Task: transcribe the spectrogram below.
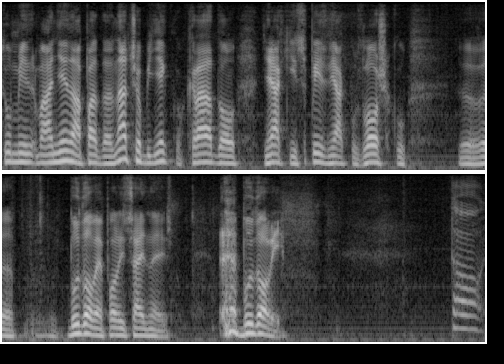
tu mi ma nenapadá. Na čo by niekto krádol nejaký spis, nejakú zložku v budove policajnej budovy to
